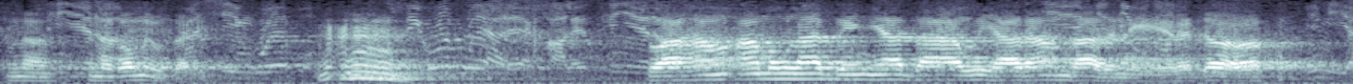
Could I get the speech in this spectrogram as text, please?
ဟုတ်လားခဏကောင်းတဲ့ဥစ္စာတွေ ရှင်ခွဲဒီခွဲခွဲရတဲ့အခါလဲဆင်းရဲသွားဟံအာမုံလာပညာသာဝိဟာရံသာသနေရတောမိမိရ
